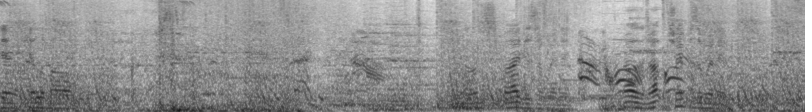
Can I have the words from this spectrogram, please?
The spider kill them all. No, the spiders are winning. Oh, they're not. The troopers are winning.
